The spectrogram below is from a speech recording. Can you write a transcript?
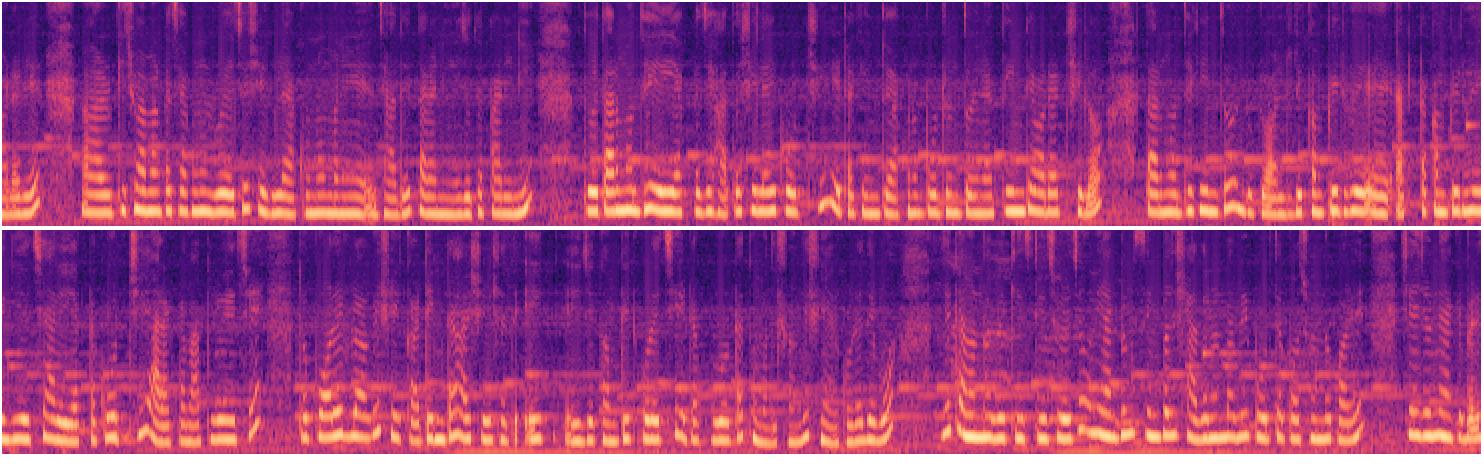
অর্ডারের আর কিছু আমার কাছে এখনও রয়েছে, সেগুলো এখনও মানে যাদের তারা নিয়ে যেতে পারেনি। তো তার মধ্যে এই একটা যে হাতা সেলাই করছি, এটা কিন্তু এখনও পর্যন্ত এনার তিনটে অর্ডার ছিল। তার মধ্যে কিন্তু দুটো অলরেডি কমপ্লিট হয়ে একটা কমপ্লিট হয়ে গিয়েছে, আর এই একটা করছি, আর একটা বাকি রয়েছে। তো পরের ব্লগে সেই কাটিংটা আর সেই সাথে এই এই যে কমপ্লিট করেছি, এটা পুরোটা তোমাদের সঙ্গে শেয়ার করে দেব। যে কেমনভাবে কী স্টিচ হয়েছে, উনি একদম সিম্পল সাধারণভাবেই পরতে পছন্দ করে সেই জন্য একেবারে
